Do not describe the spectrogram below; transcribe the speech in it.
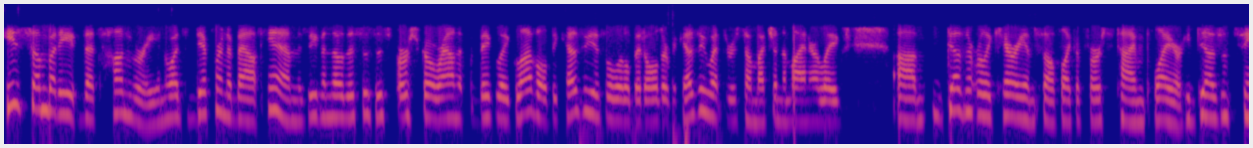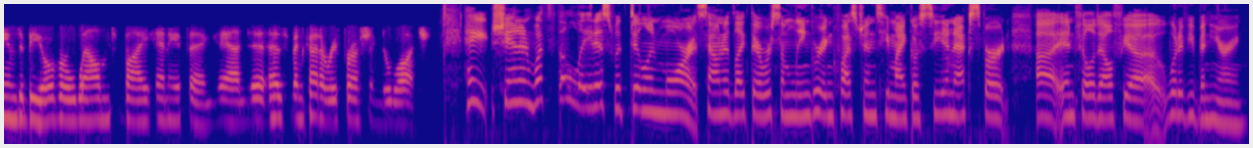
he's somebody that's hungry. And what's different about him is even though this is his first go around at the big league level, because he is a little bit older, because he went through so much in the minor leagues, um, doesn't really carry himself like a first time player. He doesn't seem to be overwhelmed by anything. And it has been kind of refreshing to watch. Hey, Shannon, what's the latest with Dylan Moore? It sounded like there were some lingering questions. He might go see an expert uh, in Philadelphia. What have you been hearing?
